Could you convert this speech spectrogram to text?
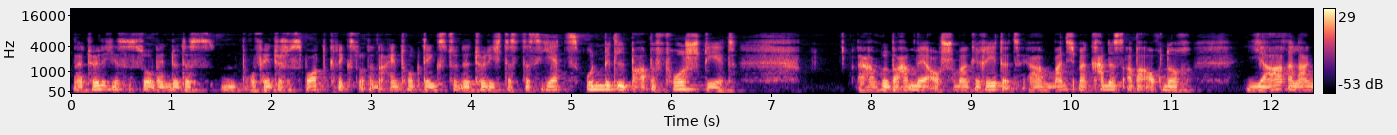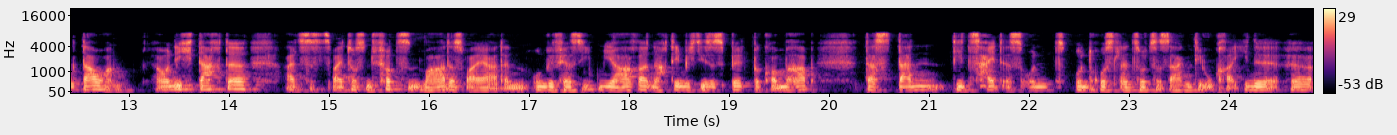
natürlich ist es so, wenn du das ein prophetisches Wort kriegst oder einen Eindruck, denkst du natürlich, dass das jetzt unmittelbar bevorsteht. Darüber haben wir auch schon mal geredet. Ja, manchmal kann es aber auch noch jahrelang dauern. Ja, und ich dachte, als es 2014 war, das war ja dann ungefähr sieben Jahre, nachdem ich dieses Bild bekommen habe, dass dann die Zeit ist und, und Russland sozusagen die Ukraine äh,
